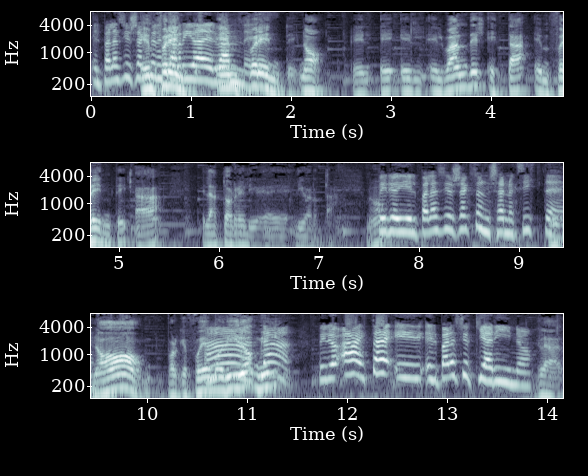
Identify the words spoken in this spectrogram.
El Palacio Jackson está arriba del Bandes. enfrente, no, el, el, el Bandes está enfrente a la Torre eh, Libertad. ¿no? Pero ¿y el Palacio Jackson ya no existe? Eh, no, porque fue Ah, demolido. mil- está. Pero, ah, está eh, el Palacio Chiarino. claro.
